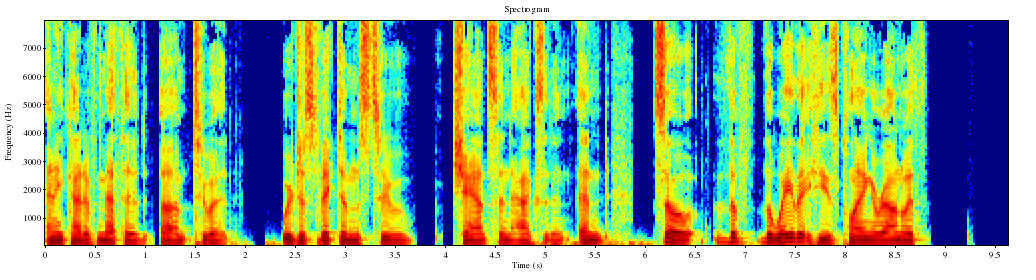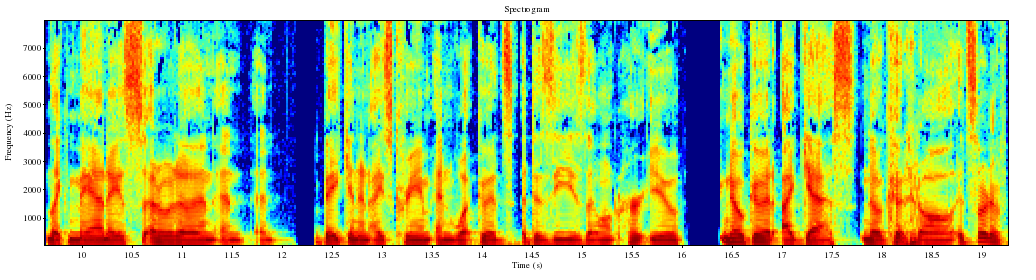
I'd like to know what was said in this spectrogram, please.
any kind of method um, to it. We're just victims to chance and accident. And so the the way that he's playing around with like mayonnaise soda and and and bacon and ice cream and what good's a disease that won't hurt you no good i guess no good at all. It sort of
